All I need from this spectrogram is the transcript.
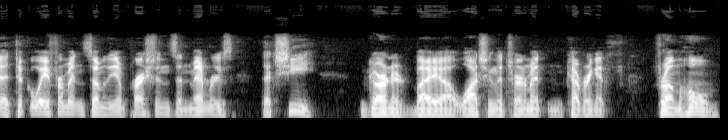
uh, took away from it and some of the impressions and memories that she garnered by uh, watching the tournament and covering it f- from home.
